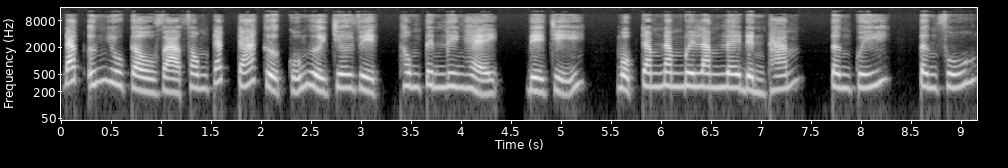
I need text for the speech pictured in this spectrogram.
đáp ứng nhu cầu và phong cách cá cược của người chơi Việt. Thông tin liên hệ, địa chỉ 155 Lê Đình Thám, Tân Quý, Tân Phú,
